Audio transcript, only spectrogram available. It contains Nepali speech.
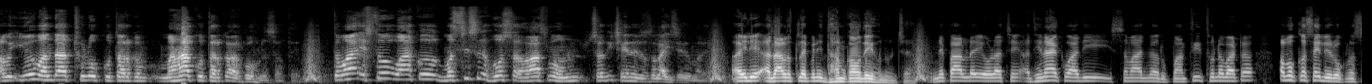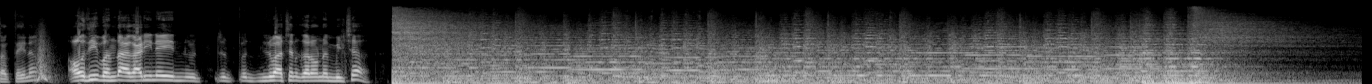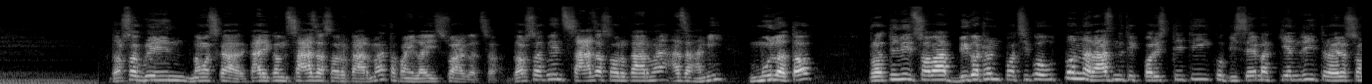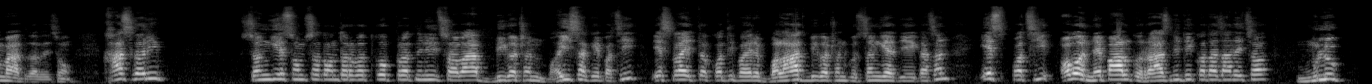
अब योभन्दा ठुलो कुतर्क महाकुतर्क अर्को हुन सक्दैन त उहाँ यस्तो उहाँको मस्तिष्क होस हवासमा हुनुहुन्छ कि छैन जस्तो लागिसक्यो मलाई। अहिले अदालतलाई पनि धम्काउँदै हुनुहुन्छ। नेपाललाई एउटा चाहिँ अधिनायकवादी समाजमा रूपान्तरित हुनबाट अब कसैले रोक्न सक्दैन? अवधिभन्दा अगाडि नै निर्वाचन गराउन मिल्छ? दर्शकवृन्द नमस्कार। कार्यक्रम साझा सरोकारमा तपाईँलाई स्वागत छ। दर्शकवृन्द साझा सरोकारमा आज हामी मूलत प्रतिनिधि सभा विघटन पछिको उत्पन्न राजनीतिक परिस्थितिको विषयमा केन्द्रित रहेर संवाद गर्दैछौ। खास गरी संघीय संसद अन्तर्गतको प्रतिनिधि सभा विघटन भइसकेपछि यसलाई त कतिपयले बलात् विघटनको संज्ञा दिएका छन्। यसपछि अब नेपालको राजनीति कता जाँदैछ?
